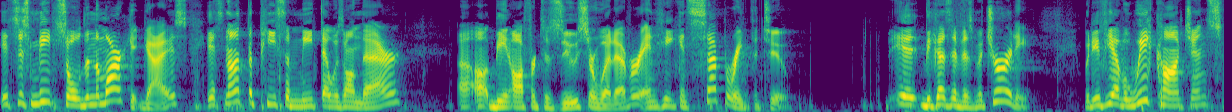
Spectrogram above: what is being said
It's just meat sold in the market, guys. It's not the piece of meat that was on there uh, uh being offered to Zeus or whatever, and he can separate the two it, because of his maturity. But if you have a weak conscience,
